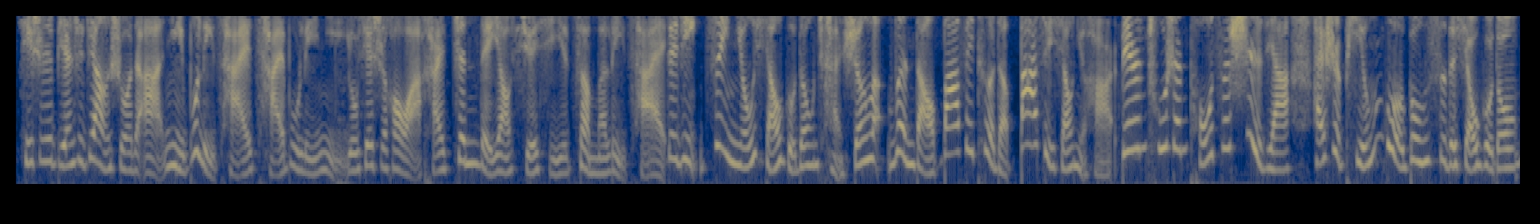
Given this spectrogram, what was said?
其实别人是这样说的啊，你不理财，财不理你。有些时候啊，还真得要学习怎么理财。最近最牛小股东产生了，问到巴菲特的八岁小女孩，别人出身投资世家，还是苹果公司的小股东。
